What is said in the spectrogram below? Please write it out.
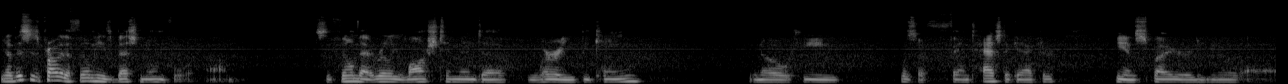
you know this is probably the film he's best known for. Um, it's the film that really launched him into where he became. You know, he was a fantastic actor. He inspired, you know, uh,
